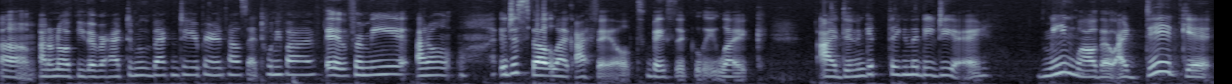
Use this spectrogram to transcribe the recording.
Um, I don't know if you've ever had to move back into your parents' house at 25. It, for me, I don't, it just felt like I failed, basically. Like, I didn't get the thing in the DGA. Meanwhile, though, I did get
